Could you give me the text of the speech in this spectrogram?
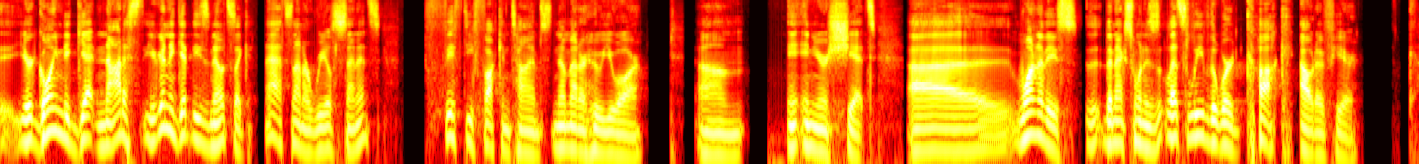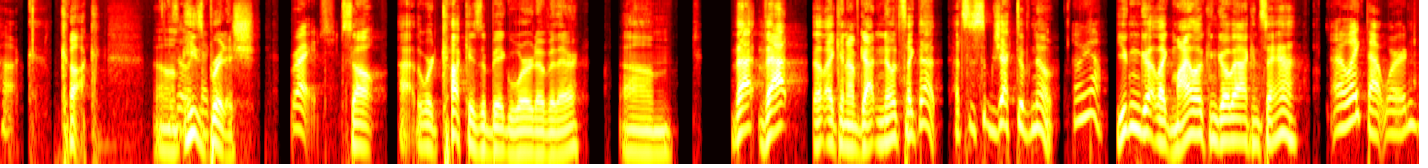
you're going to get not a, you're going to get these notes like that's not a real sentence, fifty fucking times, no matter who you are, um, in, in your shit. Uh, one of these, the next one is let's leave the word cuck out of here. Cuck. Cuck. Um, it like he's a- British. Right. So uh, the word cuck is a big word over there. Um, that that like, and I've gotten notes like that. That's a subjective note. Oh yeah. You can go like Milo can go back and say, "Eh, I like that word.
